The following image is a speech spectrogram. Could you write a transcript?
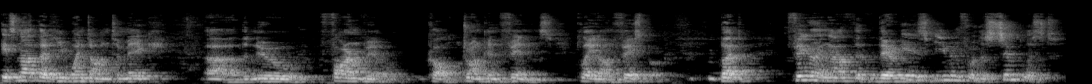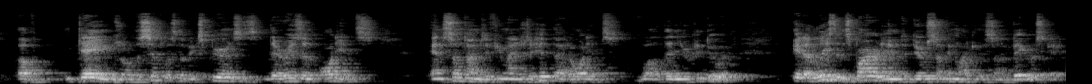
It's not that he went on to make uh, the new Farmville called Drunken Finns played on Facebook, but figuring out that there is, even for the simplest of games or the simplest of experiences, there is an audience. And sometimes if you manage to hit that audience, well, then you can do it. It at least inspired him to do something like this on a bigger scale,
